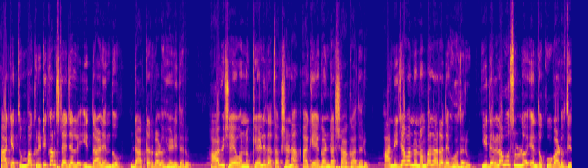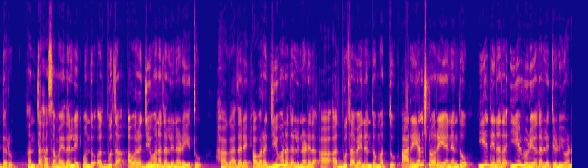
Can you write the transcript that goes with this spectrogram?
ಆಕೆ ತುಂಬಾ ಕ್ರಿಟಿಕಲ್ ಸ್ಟೇಜಲ್ಲಿ ಇದ್ದಾಳೆಂದು ಡಾಕ್ಟರ್ಗಳು ಹೇಳಿದರು. ಆ ವಿಷಯವನ್ನು ಕೇಳಿದ ತಕ್ಷಣ ಆಕೆಯ ಗಂಡ ಶಾಕ್ ಆದರು. ಆ ನಿಜವನ್ನು ನಂಬಲಾರದೆ ಹೋದರು. ಇದೆಲ್ಲವೂ ಸುಳ್ಳು ಎಂದು ಕೂಗಾಡುತ್ತಿದ್ದರು. ಅಂತಹ ಸಮಯದಲ್ಲಿ ಒಂದು ಅದ್ಭುತ ಅವರ ಜೀವನದಲ್ಲಿ ನಡೆಯಿತು. ಹಾಗಾದರೆ ಅವರ ಜೀವನದಲ್ಲಿ ನಡೆದ ಆ ಅದ್ಭುತವೇನೆಂದು ಮತ್ತು ಆ ರಿಯಲ್ ಸ್ಟೋರಿ ಏನೆಂದು ಈ ದಿನದ ಈ ವಿಡಿಯೋದಲ್ಲಿ ತಿಳಿಯೋಣ.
